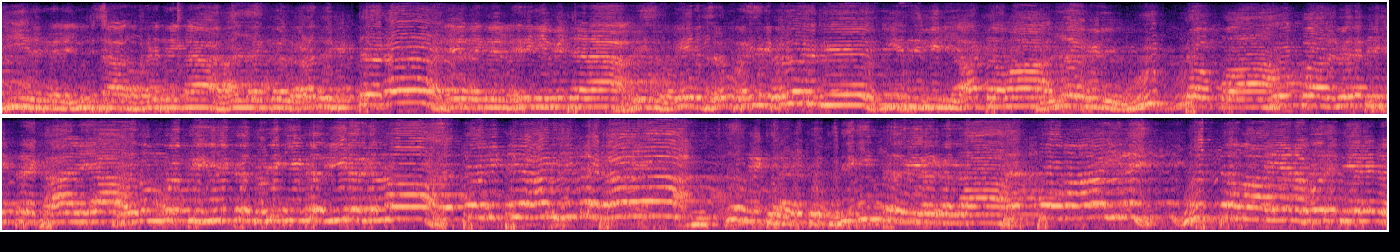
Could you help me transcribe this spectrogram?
வீரர்களை உற்சாகப்படுத்துங்க பள்ளங்கள் கடந்து விட்டன நேரங்கள் நெருங்கி விட்டன பரிசு சிறப்பு பரிசினை பெறுவதற்கு இறுதி ஆட்டமா? நல்லவிழி ஊட்டம்மா பொங்கல் விரட்டுகின்ற காளையா? அரும்புக்கு இழுக்க துடிக்கின்ற வீரர்களா? சத்தமிட்டு ஆடுகின்ற காளையா? முத்தமிட்டு அடக்க துடிக்கின்ற வீரர்களா? சத்தமா இல்லை உத்தமா என பொறுத்தீர் என்று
